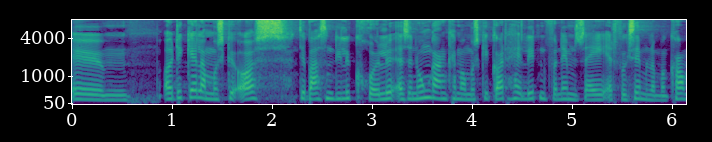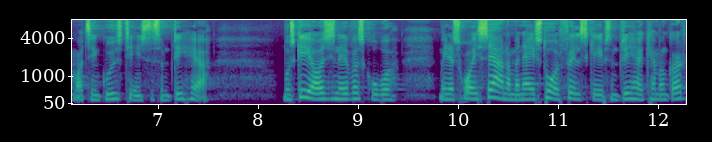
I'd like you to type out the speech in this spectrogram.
Øhm, og det gælder måske også, det er bare sådan en lille krølle, altså nogle gange kan man måske godt have lidt en fornemmelse af, at for eksempel når man kommer til en gudstjeneste som det her, måske også i netværksgrupper, men jeg tror især, når man er i et stort fællesskab som det her, kan man godt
